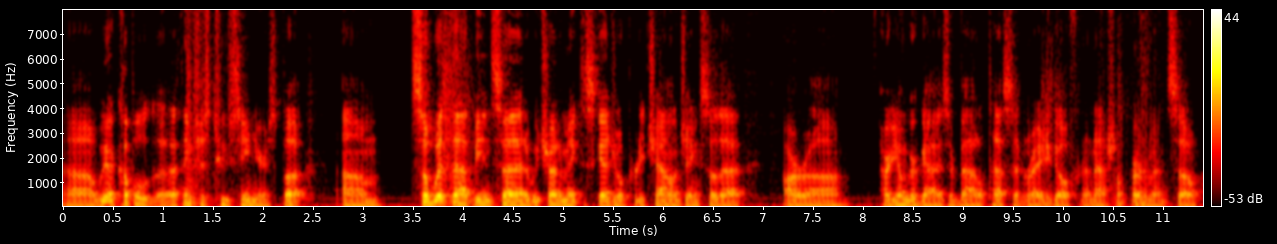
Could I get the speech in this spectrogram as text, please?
Uh, we got a couple, uh, I think, just two seniors, but um, so with that being said, we try to make the schedule pretty challenging so that our uh, our younger guys are battle tested and ready to go for the national tournament. So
